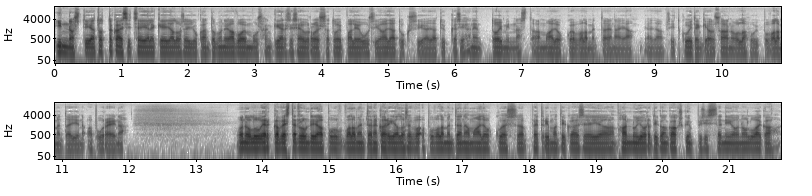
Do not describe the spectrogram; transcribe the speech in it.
innosti. Ja totta kai sitten sen jälkeen Jalosen Jukan avoimuus, hän kiersi seuroissa, toi paljon uusia ajatuksia ja tykkäsi hänen toiminnastaan maajoukkueen valmentajana ja, ja, ja sitten kuitenkin on saanut olla huippuvalmentajien apureina – on ollut Erkka Westerlundin apuvalmentajana, Kari Jalosen apuvalmentajana maajoukkueessa, Petri Matikaisen ja Hannu Jortikan 20 niin on ollut aika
